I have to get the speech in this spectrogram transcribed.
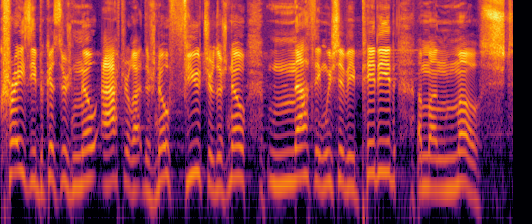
crazy because there's no afterlife, there's no future, there's no nothing. We should be pitied among most.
